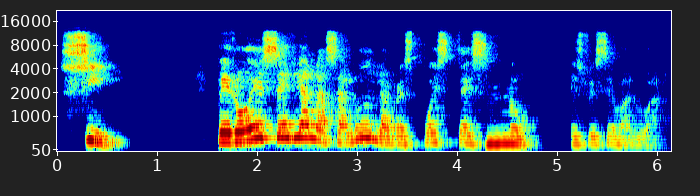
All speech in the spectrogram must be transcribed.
sí. ¿Pero es seria la salud? La respuesta es no. Eso es evaluar.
